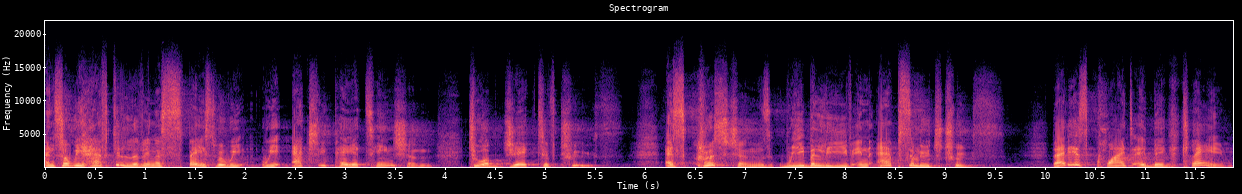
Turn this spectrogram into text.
And so we have to live in a space where we, we actually pay attention to objective truth. As Christians, we believe in absolute truth. That is quite a big claim.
